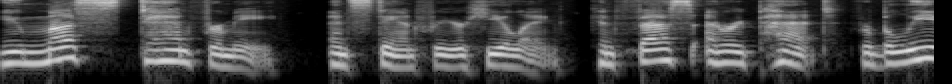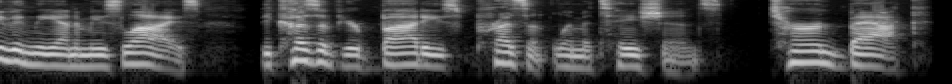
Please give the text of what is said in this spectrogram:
you must stand for me and stand for your healing. Confess and repent for believing the enemy's lies because of your body's present limitations. Turn back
